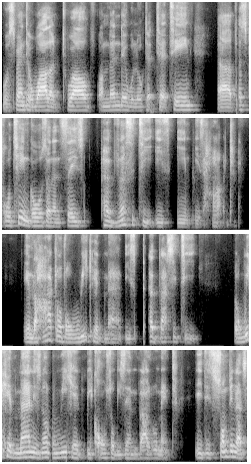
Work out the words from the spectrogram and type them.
We've spent a while at 12. On Monday, we looked at 13. Uh, verse 14 goes on and says, perversity is in his heart. In the heart of a wicked man is perversity. A wicked man is not wicked because of his environment. It is something that's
